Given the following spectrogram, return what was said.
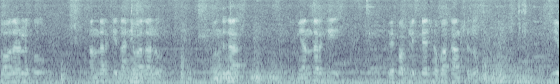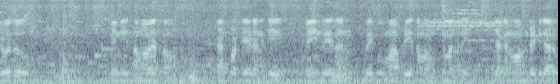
సోదరులకు అందరికీ ధన్యవాదాలు. ముందుగా మీ అందరికీ రిపబ్లిక్ డే శుభాకాంక్షలు. ఈరోజు మేము ఈ సమావేశం ఏర్పాటు చేయడానికి మెయిన్ రీజన్ రేపు మా ప్రియతమ ముఖ్యమంత్రి జగన్మోహన్ రెడ్డి గారు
